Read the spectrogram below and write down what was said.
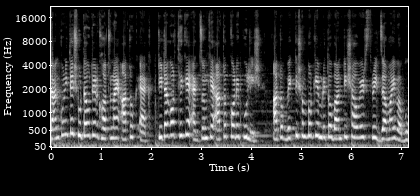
ডানকুনিতে শুটআউটের ঘটনায় আটক এক। টিটাগড় থেকে একজনকে আটক করে পুলিশ। আটক ব্যক্তি সম্পর্কে মৃত বান্টি সাউয়ের স্ত্রী জামাইবাবু।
